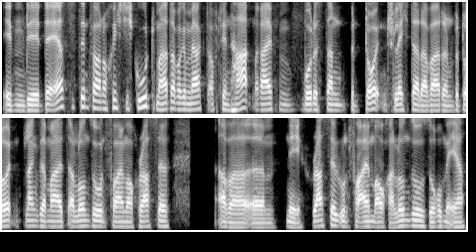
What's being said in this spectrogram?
eben die, der erste Stint war noch richtig gut. Man hat aber gemerkt, auf den harten Reifen wurde es dann bedeutend schlechter. Da war dann bedeutend langsamer als Alonso und vor allem auch Russell. Aber ähm, nee, Russell und vor allem auch Alonso, so rum eher.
